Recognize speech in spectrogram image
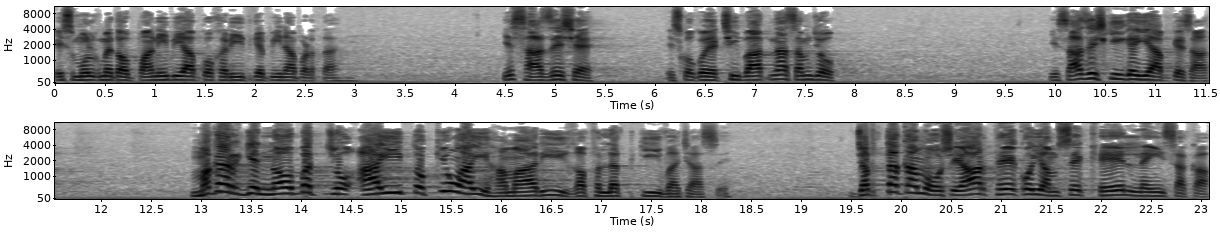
इस मुल्क में तो पानी भी आपको खरीद के पीना पड़ता है। ये साजिश है। इसको कोई अच्छी बात ना समझो। ये साजिश की गई है आपके साथ। मगर ये नौबत जो आई तो क्यों आई? हमारी गफलत की वजह से। जब तक हम होशियार थे, कोई हमसे खेल नहीं सका।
